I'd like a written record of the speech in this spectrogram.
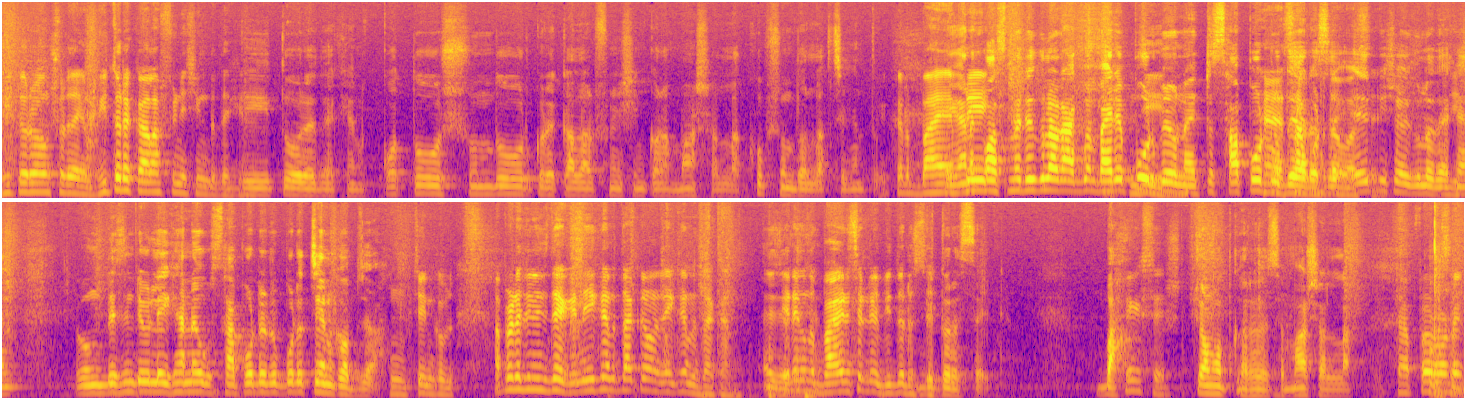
ভিতরে অংশটা দেখেন ভিতরে কালার ফিনিশিংটা দেখেন। ভিতরে দেখেন কত সুন্দর করে কালার ফিনিশিং করা মাশাআল্লাহ খুব সুন্দর লাগছে কিন্তু। এখানে বাইরে এখানে কসমেটিকগুলো রাখবেন বাইরে পড়বেও না একটু সাপোর্টও হ্যাঁ, দেওয়া আছে। এই বিষয়গুলো দেখেন। এবং ড্রেসিং টেবিল এখানেও সাপোর্টের উপরে চেন কবজা। চেন কবজা। আপনারা জিনিস দেখেন এখানে তাকান এখানে তাকান। এটা কিন্তু বাইরের সাইডের ভিতরের সাইড ভিতরের সাইড বাহ ঠিক আছে? চমৎকার হয়েছে মাশাআল্লাহ। তারপর অনেক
